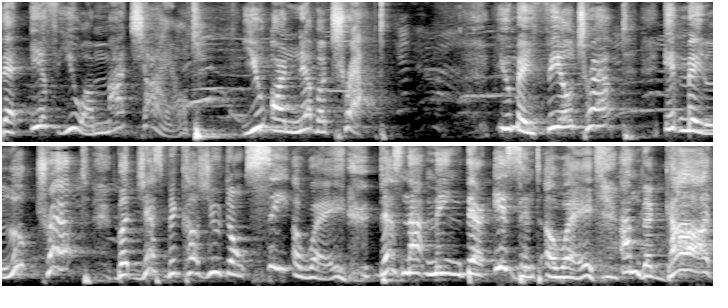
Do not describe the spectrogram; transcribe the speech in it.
that if you are my child, you are never trapped. You may feel trapped, it may look trapped, but just because you don't see a way does not mean there isn't a way. I'm the God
